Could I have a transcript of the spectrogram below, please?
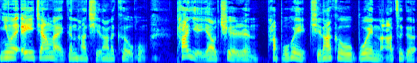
因为 A 将来跟他其他的客户，他也要确认，他不会其他客户不会拿这个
